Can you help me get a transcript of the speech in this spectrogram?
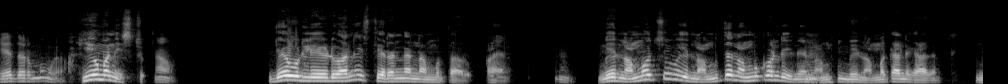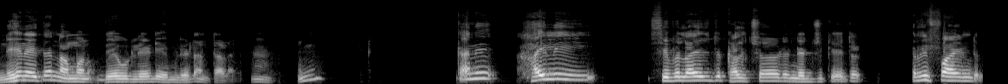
ఏ ధర్మం. హ్యూమనిస్ట్. దేవుడు లేడు అని స్థిరంగా నమ్ముతారు ఆయన. మీరు నమ్మొచ్చు మీరు నమ్మితే నమ్ముకోండి. నేను నమ్మ మీ నమ్మకాన్ని కాదని. నేనైతే నమ్మను. దేవుడు లేడు ఏమి లేడు అంటాడు ఆయన. కానీ highly civilized cultured and educated refined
